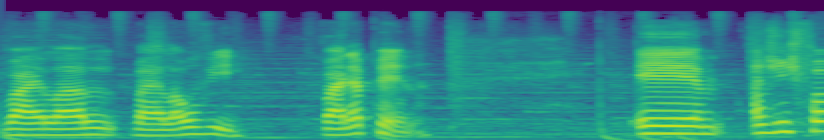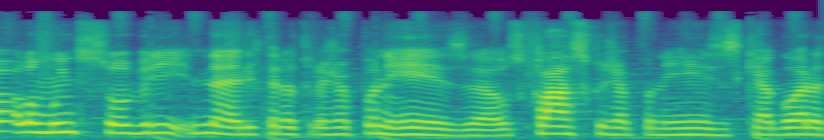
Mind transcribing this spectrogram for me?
Vai lá, vai lá ouvir. Vale a pena. É, a gente falou muito sobre né, literatura japonesa, os clássicos japoneses, que agora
